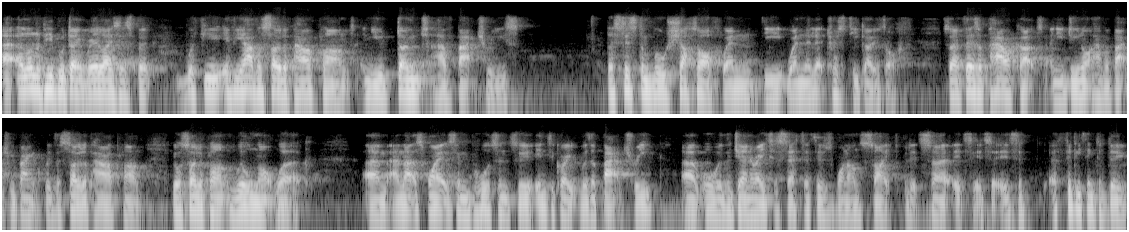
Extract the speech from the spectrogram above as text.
a lot of people don't realize this, but if you if you have a solar power plant and you don't have batteries, the system will shut off when the when the electricity goes off. So if there's a power cut and you do not have a battery bank with a solar power plant, your solar plant will not work. Um, and that's why it's important to integrate with a battery uh, or with a generator set if there's one on site. But it's uh, it's it's it's a, a fiddly thing to do.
